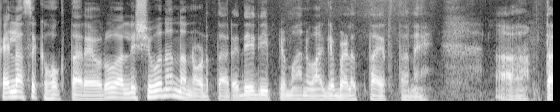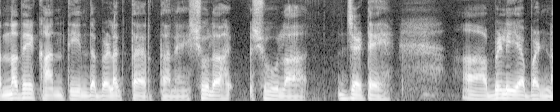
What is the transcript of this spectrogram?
ಕೈಲಾಸಕ್ಕೆ ಹೋಗ್ತಾರೆ ಅವರು. ಅಲ್ಲಿ ಶಿವನನ್ನು ನೋಡ್ತಾರೆ. ದೇದೀಪ್ಯಮಾನವಾಗಿ ಬೆಳಗ್ತಾ ಇರ್ತಾನೆ. ತನ್ನದೇ ಕಾಂತಿಯಿಂದ ಬೆಳಗ್ತಾ ಇರ್ತಾನೆ. ಶೂಲ ಶೂಲ, ಜಟೆ ಬಿಳಿಯ ಬಣ್ಣ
